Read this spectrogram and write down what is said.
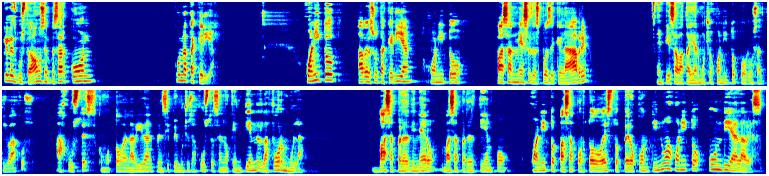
¿Qué les gusta? Vamos a empezar con una taquería. Juanito abre su taquería. Juanito pasan meses después de que la abre. Empieza a batallar mucho Juanito por los altibajos, ajustes, como todo en la vida. Al principio hay muchos ajustes en lo que entiendes la fórmula. Vas a perder dinero, vas a perder tiempo, Juanito pasa por todo esto, pero continúa Juanito un día a la vez.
